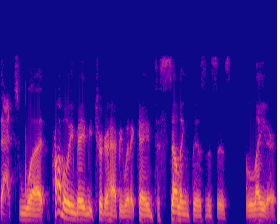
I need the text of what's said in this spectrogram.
that's what probably made me trigger happy when it came to selling businesses later.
